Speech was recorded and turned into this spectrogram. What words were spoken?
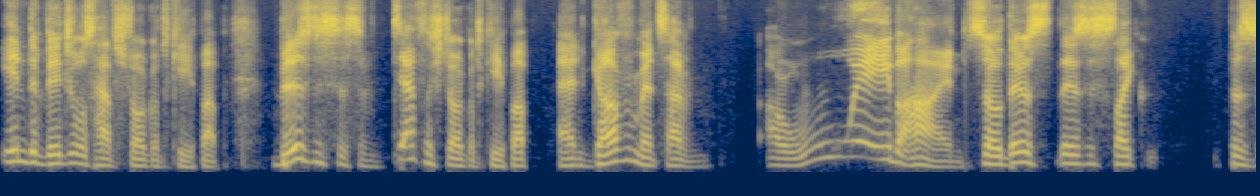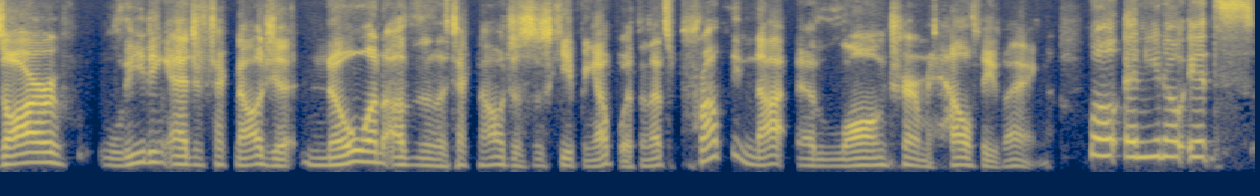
individuals have struggled to keep up. Businesses have definitely struggled to keep up, and governments have are way behind. So there's there's this like bizarre leading edge of technology that no one other than the technologists is keeping up with, and that's probably not a long term healthy thing. Well, and you know, it's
